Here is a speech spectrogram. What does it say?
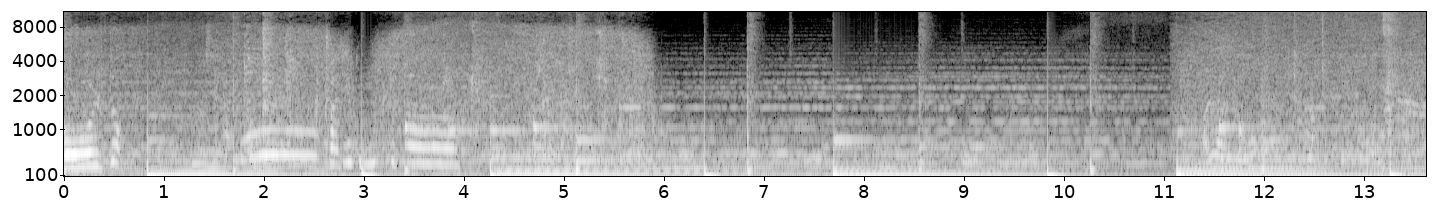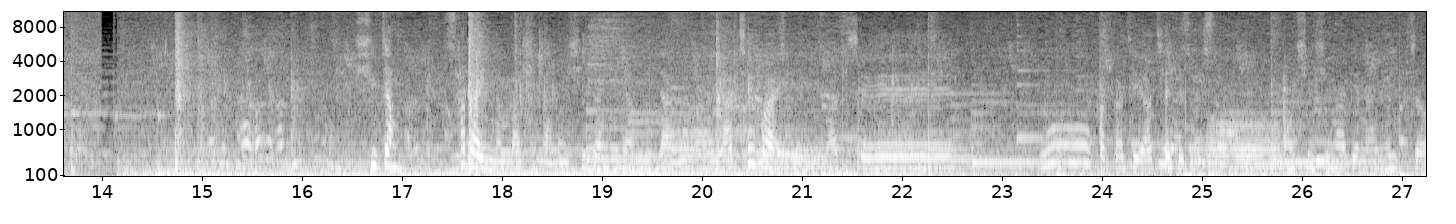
오, 가리비 이쁘다. 시장 살아있는 맛이 나는 시장이랍니다. 야채과일, 야채. 오, 갖가지 야채들이 너무 싱싱하게 많이 있죠.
